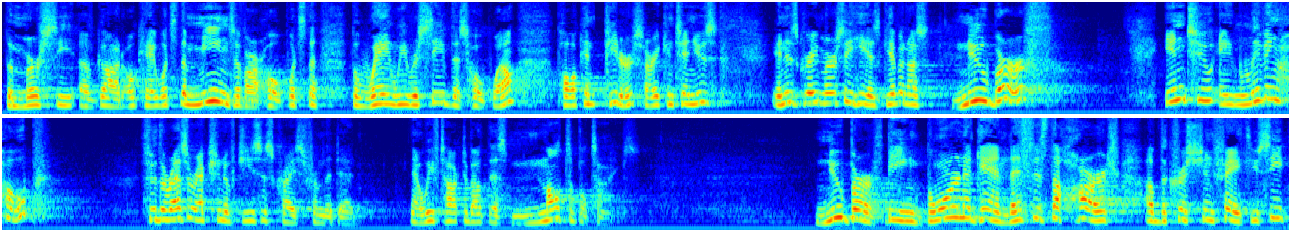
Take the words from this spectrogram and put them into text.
the mercy of God. Okay, what's the means of our hope? What's the, the way we receive this hope? Well, Paul can, Peter, sorry, continues in his great mercy, he has given us new birth into a living hope through the resurrection of Jesus Christ from the dead. Now, we've talked about this multiple times. New birth, being born again. This is the heart of the Christian faith. You see,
